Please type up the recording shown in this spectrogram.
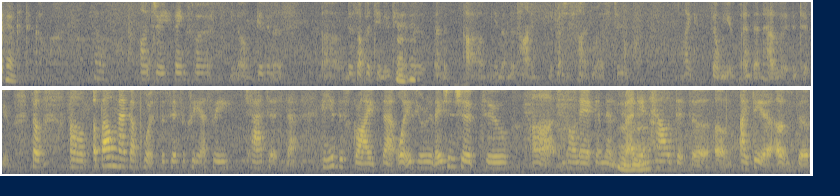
Okay. Good to go. So, Audrey, thanks for you know giving us uh, this opportunity and, Mhm. the, and the, um, you know the time, the precious time for us to like film you and then have an interview. So, um, about Megaport specifically, as we chatted, that can you describe that? What is your relationship to uh, Chthonic and then Freddie, Mhm. and how did the um, idea of the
